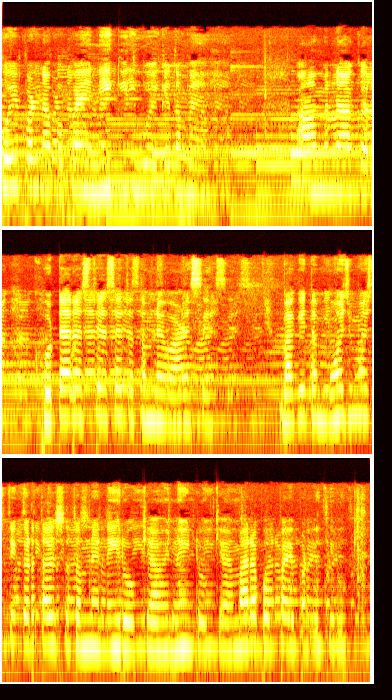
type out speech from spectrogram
કોઈ પણ ના પપ્પાએ નહીં કીધું હોય કે તમે આમ ના કર. ખોટા રસ્તે હશે તો તમને વાળશે. બાકી તમે મોજ મસ્તી કરતા હશો તમને નહીં રોક્યા હોય, નહીં ટોક્યા હોય. મારા પપ્પાએ પણ નથી રોક્યા.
